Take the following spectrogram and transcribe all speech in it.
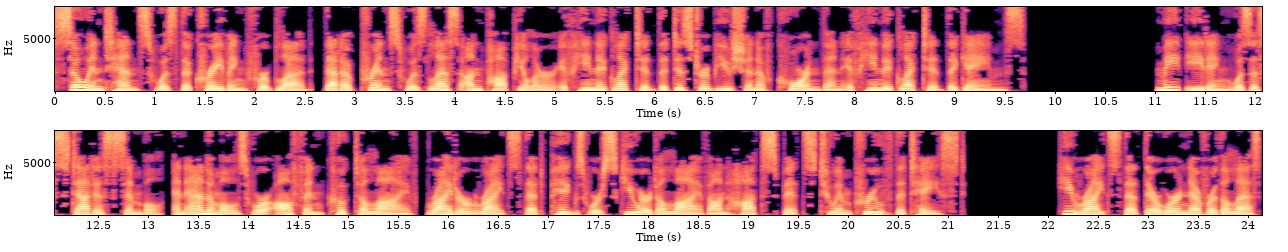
So intense was the craving for blood, that a prince was less unpopular if he neglected the distribution of corn than if he neglected the games. Meat eating was a status symbol, and animals were often cooked alive. Ryder writes that pigs were skewered alive on hot spits to improve the taste. He writes that there were nevertheless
